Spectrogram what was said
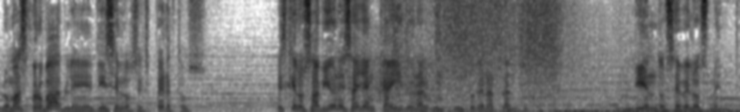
Lo más probable, dicen los expertos, es que los aviones hayan caído en algún punto del Atlántico, hundiéndose velozmente,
